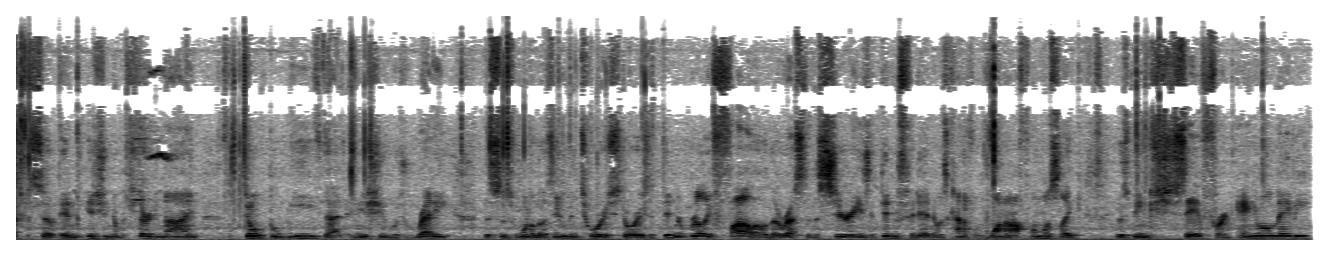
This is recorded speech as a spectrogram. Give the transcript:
episode in issue number 39. Don't believe that an issue was ready. This was one of those inventory stories that didn't really follow the rest of the series. It didn't fit in. It was kind of a one-off, almost like it was being saved for an annual maybe.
